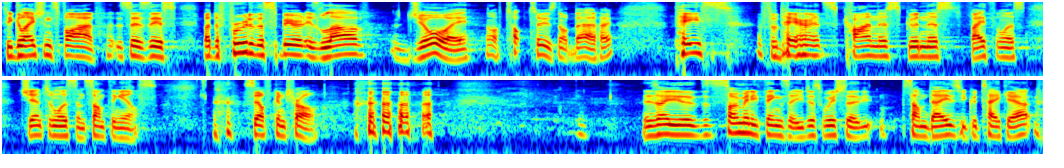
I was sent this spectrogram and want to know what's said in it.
See, Galatians 5, it says this, but the fruit of the Spirit is love, joy. Oh, top two is not bad, hey? Peace, forbearance, kindness, goodness, faithfulness, gentleness, and something else self control. there's, only, there's so many things that you just wish that some days you could take out.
